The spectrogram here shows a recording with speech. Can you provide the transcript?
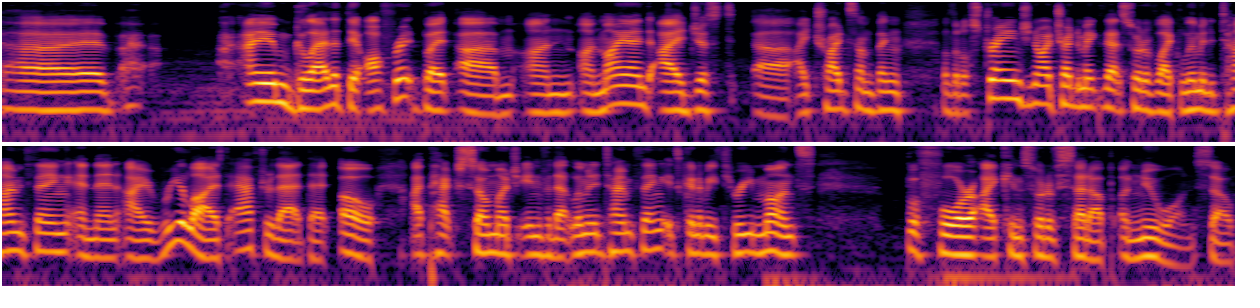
Uh, I am glad that they offer it, but um, on on my end, I just uh, I tried something a little strange. You know, I tried to make that sort of like limited time thing, and then I realized after that that oh, I packed so much in for that limited time thing. It's going to be three months before I can sort of set up a new one. So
